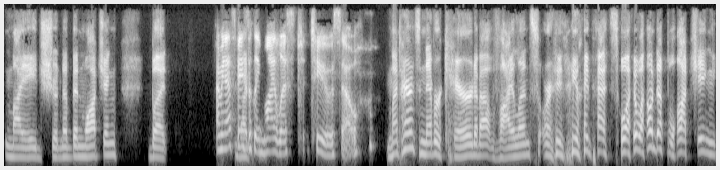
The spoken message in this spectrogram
my age shouldn't have been watching, but I mean, that's My- basically my list too. So, my parents never cared about violence or anything like that so i wound up watching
